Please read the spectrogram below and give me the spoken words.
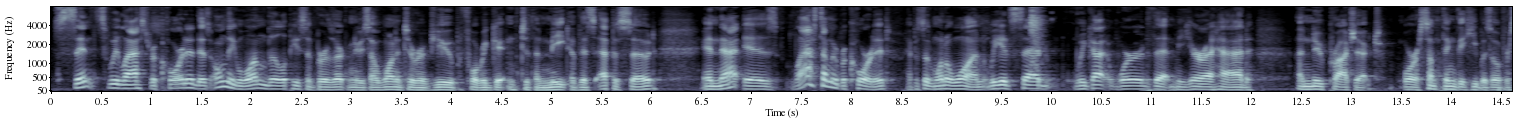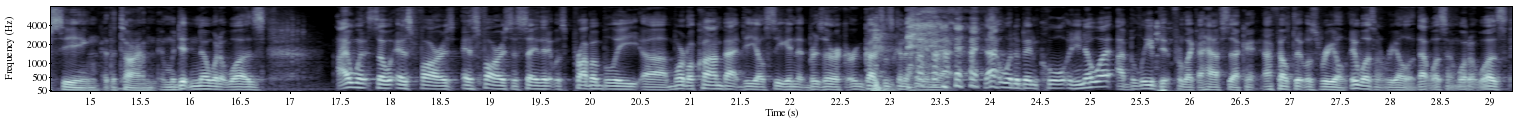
Since we last recorded, there's only one little piece of Berserk news I wanted to review before we get into the meat of this episode, and that is last time we recorded, episode 101, we had said we got word that Miura had a new project or something that he was overseeing at the time, and we didn't know what it was. I went so as far as as far as to say that it was probably uh, Mortal Kombat DLC and that Berserk or Guts was going to be in that. that would have been cool. And you know what? I believed it for like a half second. I felt it was real. It wasn't real. That wasn't what it was.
